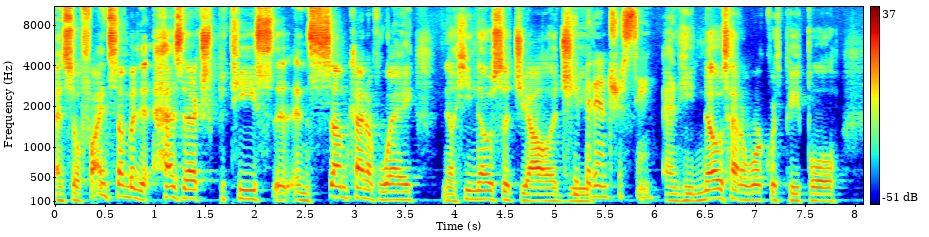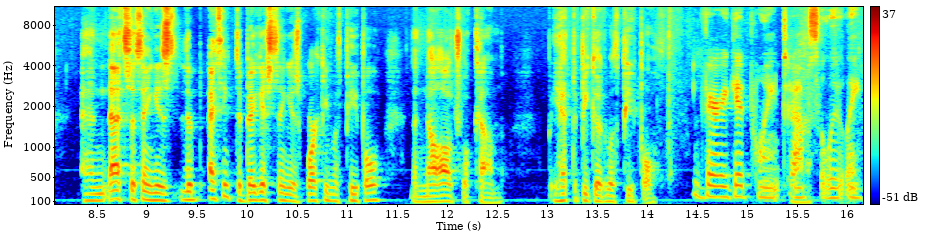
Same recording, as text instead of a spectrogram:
And so find somebody that has that expertise in some kind of way. You know, he knows the geology Keep it interesting. and he knows how to work with people. And that's the thing is the I think the biggest thing is working with people. The knowledge will come. But you have to be good with people. Very good point. Absolutely.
